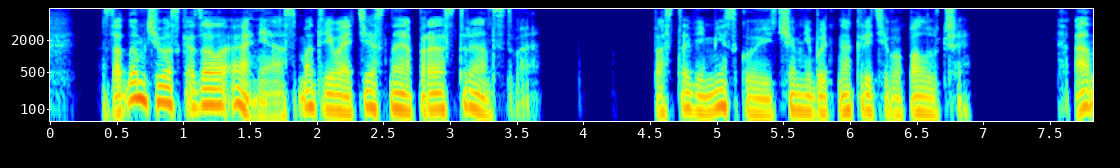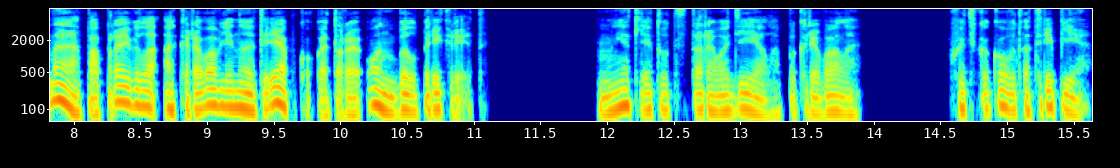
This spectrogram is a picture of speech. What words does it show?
— задумчиво сказала Аня, осматривая тесное пространство. «Поставим миску и чем-нибудь накрыть его получше». Она поправила окровавленную тряпку, которой он был прикрыт. Нет ли тут старого одеяла, покрывала, хоть какого-то тряпья?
